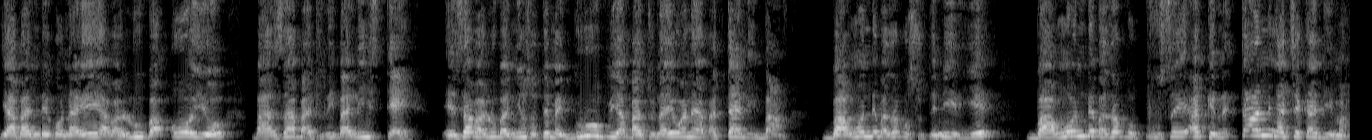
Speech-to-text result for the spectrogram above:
ya bandeko na ye ya baluba oyo baza batribaliste eza baluba nyonso te mai groupe ya bato na ye wana ya bataliban bango nde baza kosoutenir ye bango nde baza kopousse ye akende tala ndenge atye kadima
